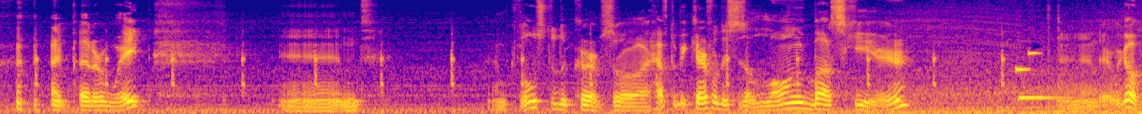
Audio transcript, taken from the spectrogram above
I better wait. And I'm close to the curb, so I have to be careful. This is a long bus here. And there we go.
